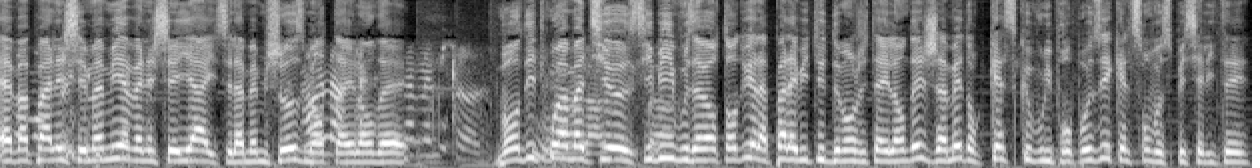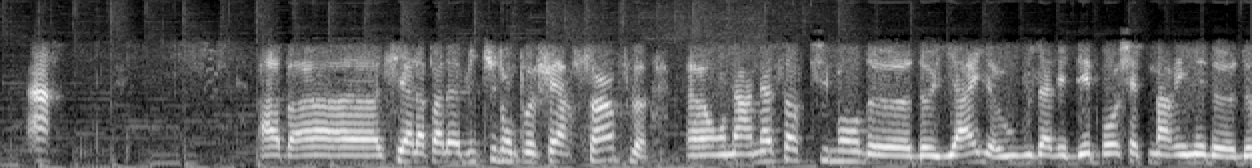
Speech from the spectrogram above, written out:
elle va pas aller chez mamie, elle va aller chez Yai. C'est la même chose, mais en Voilà, thaïlandais. c'est la même chose. Bon, dites-moi, Voilà, Mathieu, c'est ça. vous avez entendu, elle n'a pas l'habitude de manger thaïlandais, jamais. Donc, qu'est-ce que vous lui proposez? Quelles sont vos spécialités? Ah, Ah bah si elle n'a pas l'habitude, on peut faire simple. Euh, on a un assortiment de, de yai où vous avez des brochettes marinées de, de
